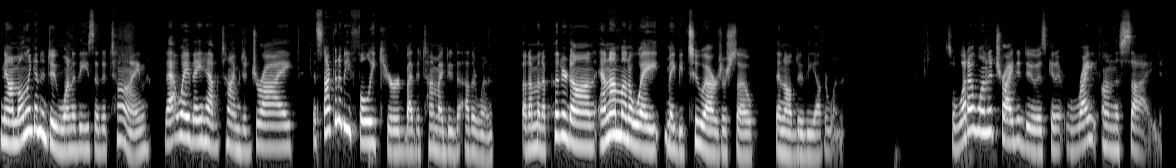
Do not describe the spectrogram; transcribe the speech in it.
Now I'm only going to do one of these at a time. That way they have time to dry. It's not going to be fully cured by the time I do the other one, but I'm going to put it on and I'm going to wait maybe two hours or so, then I'll do the other one. So what I want to try to do is get it right on the side.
